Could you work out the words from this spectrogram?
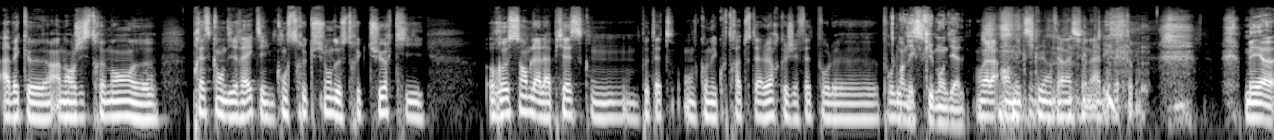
avec euh, un enregistrement euh, presque en direct et une construction de structure qui ressemble à la pièce qu'on peut-être on- qu'on écoutera tout à l'heure que j'ai faite pour le pour le En exclu mondial. Voilà, en exclu international, exactement. Mais euh,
